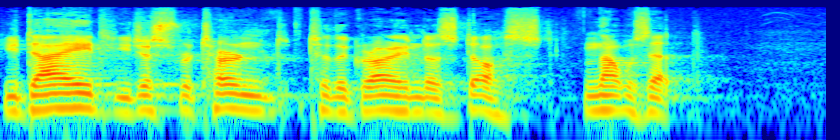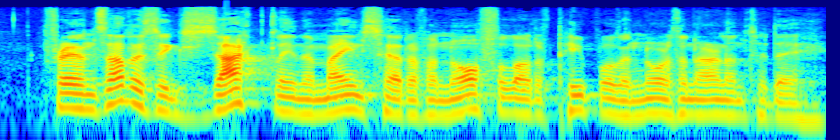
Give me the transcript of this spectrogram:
you died, you just returned to the ground as dust, and that was it. Friends, that is exactly the mindset of an awful lot of people in Northern Ireland today.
